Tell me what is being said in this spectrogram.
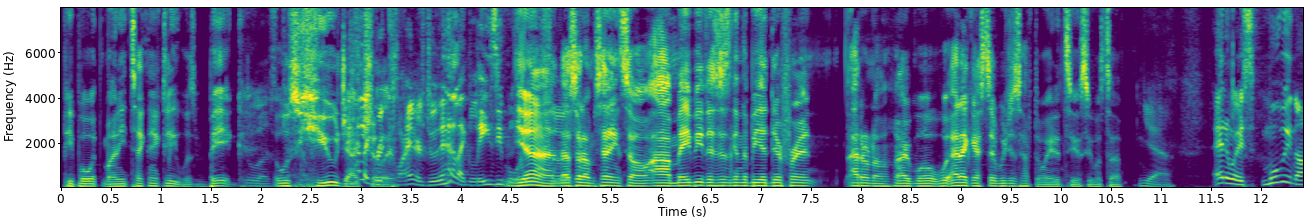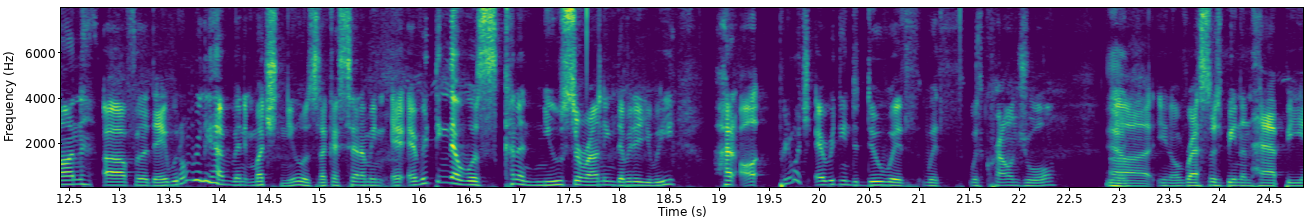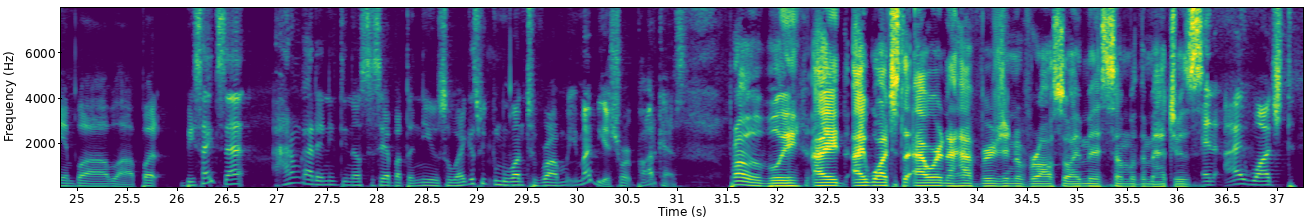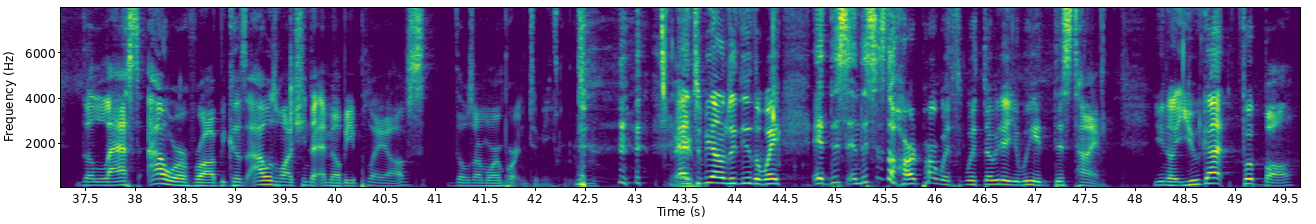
people with money. Technically, was big. It was. It was huge, they had like recliners, dude. They had like lazy boys. yeah, that's what I'm saying. So uh, maybe this is going to be a different. I don't know. I will. Like I said, we just have to wait and see see what's up. Yeah. Anyways, moving on uh, for the day, we don't really have any much news. Like I said, I mean, e- everything that was kind of news surrounding WWE had all, pretty much everything to do with with with Crown Jewel. Yeah. Uh, you know, wrestlers being unhappy and blah blah. But besides that, I don't got anything else to say about the news. So I guess we can move on to Raw. It might be a short podcast. Probably. I I watched the hour and a half version of Raw, so I missed some of the matches. And I watched the last hour of Raw because I was watching the MLB playoffs. Those are more important to me. Hey. Mm-hmm. And to be honest with you, the way it this and this is the hard part with with WWE this time. You know, you got football,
